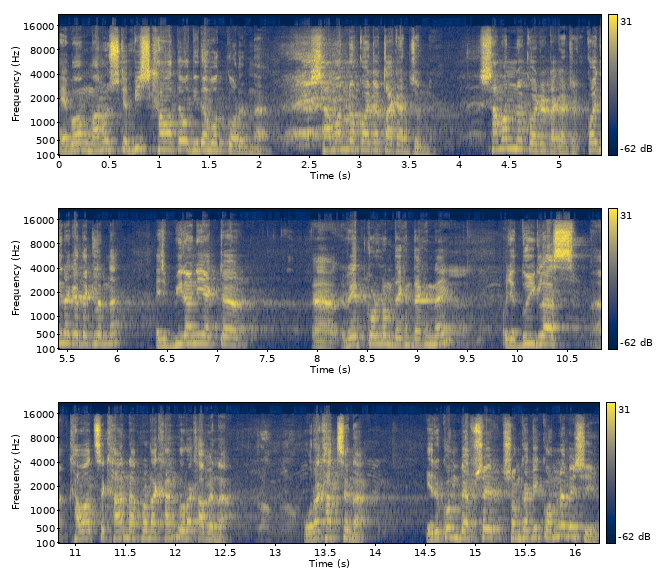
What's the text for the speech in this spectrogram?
এবং মানুষকে বিষ খাওয়াতেও দ্বিধাবোধ করেন না। সামান্য কয়টা টাকার জন্য? সামান্য কয়টা টাকার জন্য? কয়দিন আগে দেখলেন না? এই যে বিরিয়ানি একটা রেড করলাম, দেখেন দেখেন নাই? ওই যে দুই গ্লাস খাওয়াচ্ছে, খান, আপনারা খান, ওরা খাবে না। ওরা খাচ্ছে না। এরকম ব্যবসায়ের সংখ্যা কি কম না বেশি?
